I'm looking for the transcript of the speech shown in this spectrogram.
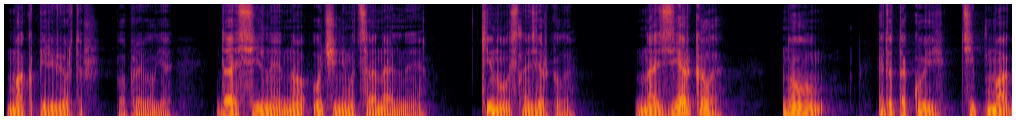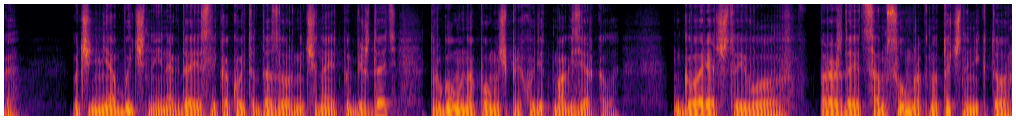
«Маг-перевертыш», — поправил я. «Да, сильная, но очень эмоциональная. Кинулась на зеркало». «На зеркало?» «Ну, это такой тип мага. Очень необычно. Иногда, если какой-то дозор начинает побеждать, другому на помощь приходит маг зеркала. Говорят, что его порождает сам сумрак, но точно никто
